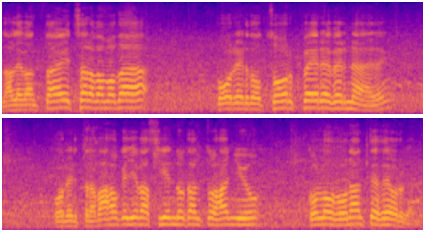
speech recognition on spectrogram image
La levantada esta la vamos a dar por el doctor Pérez Bernal, ¿eh? Por el trabajo que lleva haciendo tantos años con los donantes de órganos.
